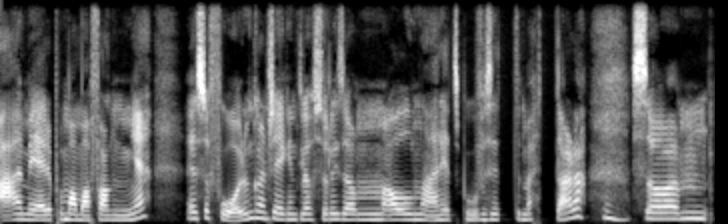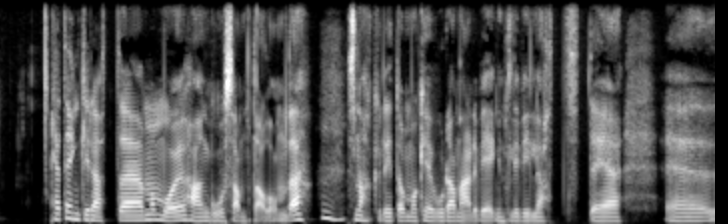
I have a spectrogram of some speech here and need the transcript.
er mer på mammafanget, eh, så får hun kanskje egentlig også liksom all nærhetsbehovet sitt møtt der, da. Så mm, jeg tenker at uh, man må jo ha en god samtale om det. Snakke litt om ok, hvordan er det vi egentlig vil at det uh,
